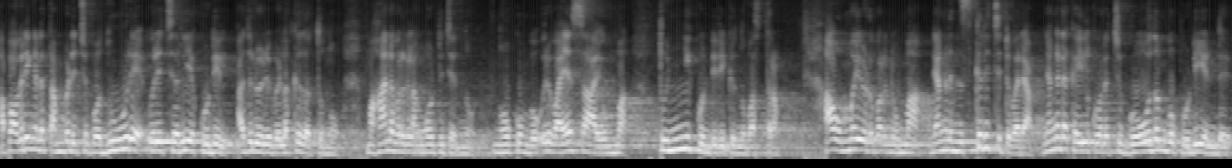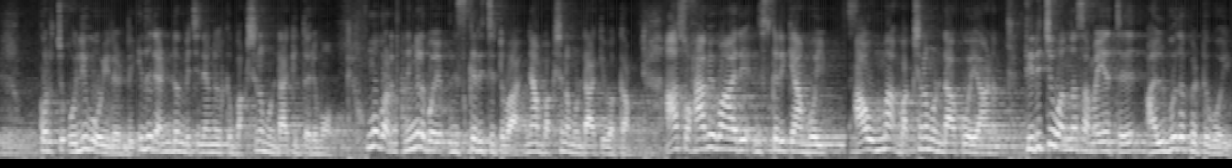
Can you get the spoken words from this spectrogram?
അപ്പോൾ അവരിങ്ങനെ തമ്പടിച്ചപ്പോൾ ദൂരെ ഒരു ചെറിയ കുടിൽ അതിലൊരു വിളക്ക് കത്തുന്നു. മഹാനവറുകൾ അങ്ങോട്ട് ചെന്നു. നോക്കുമ്പോൾ ഒരു വയസ്സായ ഉമ്മ തുന്നിക്കൊണ്ടിരിക്കുന്നു വസ്ത്രം. ആ ഉമ്മയോട് പറഞ്ഞു ഉമ്മ ഞങ്ങൾ നിസ്കരിച്ചിട്ട് വരാം. ഞങ്ങളുടെ കയ്യിൽ കുറച്ച് ഗോതമ്പ് പൊടിയുണ്ട് കുറച്ച് ഒലിവ് ഓയിലുണ്ട്. ഇത് രണ്ടും വെച്ച് ഞങ്ങൾക്ക് ഭക്ഷണം ഉണ്ടാക്കി തരുമോ? ഉമ്മ പറഞ്ഞു നിങ്ങൾ പോയി നിസ്കരിച്ചിട്ട് വാ. ഞാൻ ഭക്ഷണം ഉണ്ടാക്കി വെക്കാം. ആ സ്വഹാബിമാര് നിസ്കരിക്കാൻ പോയി. ആ ഉമ്മ ഭക്ഷണം ഉണ്ടാക്കുകയാണ്. തിരിച്ചു വന്ന സമയത്ത് അത്ഭുതപ്പെട്ടു പോയി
